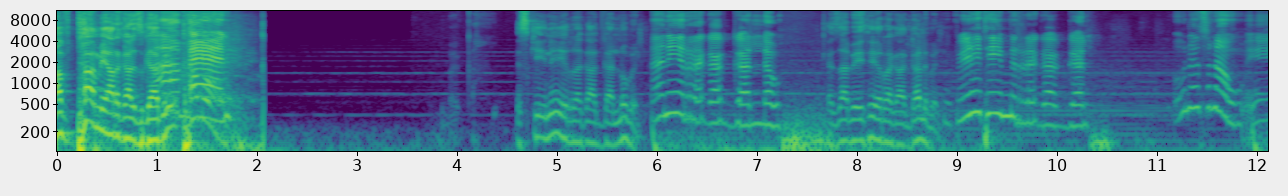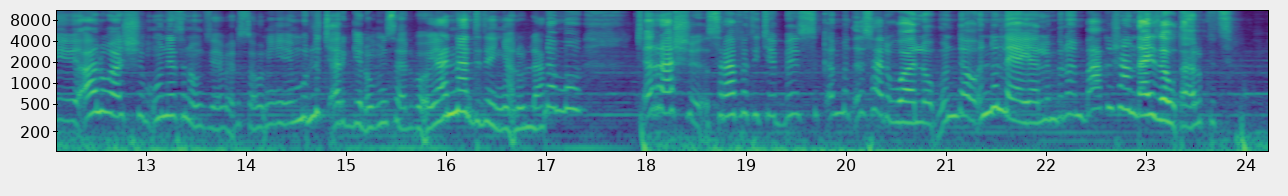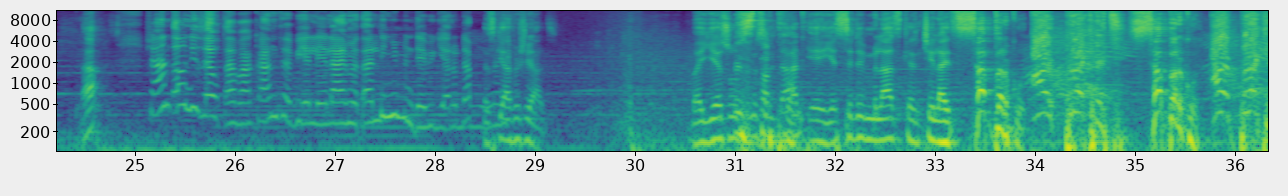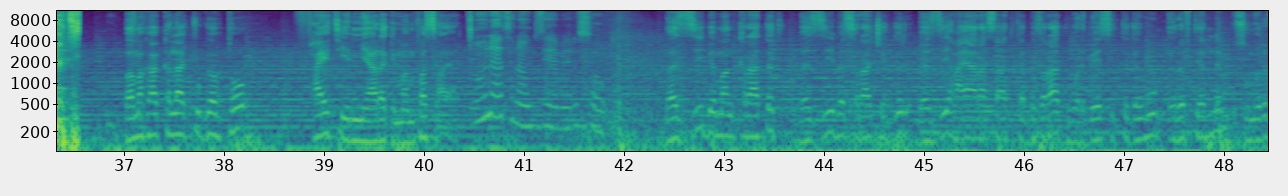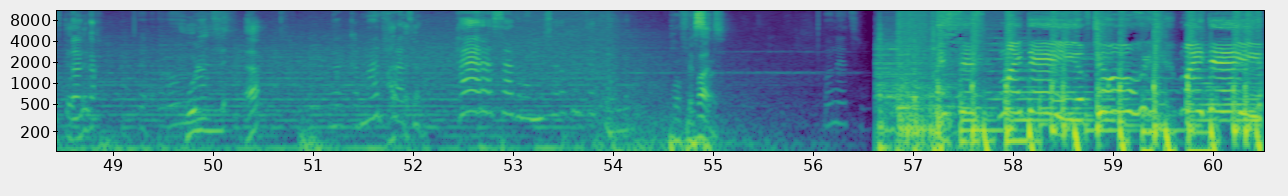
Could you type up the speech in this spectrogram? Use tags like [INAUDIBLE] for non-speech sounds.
ሀብታም ያደርጋል እግዚአብሔር። እስኪ እኔ ይረጋጋለሁ በል፣ እኔ እረጋጋለሁ፣ ከዛ ቤቴ ይረጋጋል በል። ቤቴም ይረጋጋል። እውነት ነው፣ አልዋሽም። እውነት ነው። እግዚአብሔር ሰው እኔ ሙልጭ አድርጌ ነው የሚሰድበው፣ ያናድደኛል ሁላ ደግሞ ጭራሽ ስራ ፈትቼ ቤት ስቀምጥ እሰድዋለሁ። እንደው እንለያያለን ብሎኝ እባክህ ሻንጣ ይዘህ ውጣ አልኩት።? ሻንጣውን ይዘህ ውጣ እባክህ አንተ ብዬ ሌላ አይመጣልኝም እንደ ብያለሁ። እስኪ አፍሽ ያዝ። በኢየሱስ ስልጣን የስድብ ምላስ ከንቺ ላይ ሰበርኩት፣ I break it. ሰበርኩት። I break it. በመካከላችሁ ገብቶ fight የሚያደርግ መንፈስ አያል እውነት ነው። እግዚአብሔር ሰው በዚህ በመንከራተት በዚህ በስራ ችግር በዚህ 24 ሰዓት ከብስራት ወደ ቤት ስትገቡ እረፍት የለም፣ እሱም እረፍት የለም። ሁል ማጥፋት አጠቃላይ። 24 ሰዓት ነው Prophesy. ልፋት እውነት ነው። This is my day of joy,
